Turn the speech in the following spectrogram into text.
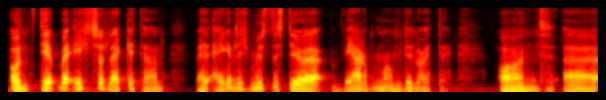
Und die hat mir echt so leid getan, weil eigentlich müsstest du ja werben um die Leute. Und äh,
